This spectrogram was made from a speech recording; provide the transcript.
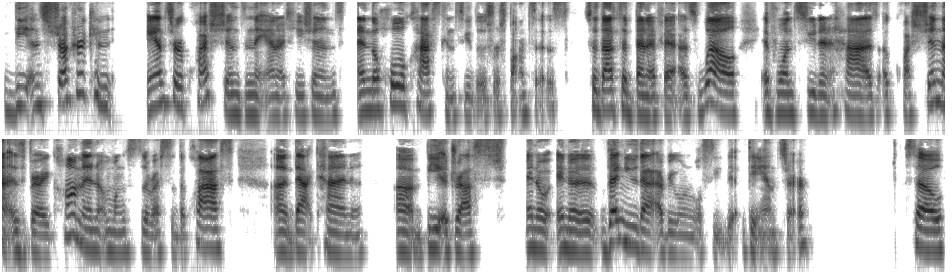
the instructor can answer questions in the annotations and the whole class can see those responses. So that's a benefit as well. If one student has a question that is very common amongst the rest of the class, uh, that can um, be addressed in a, in a venue that everyone will see the, the answer. So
